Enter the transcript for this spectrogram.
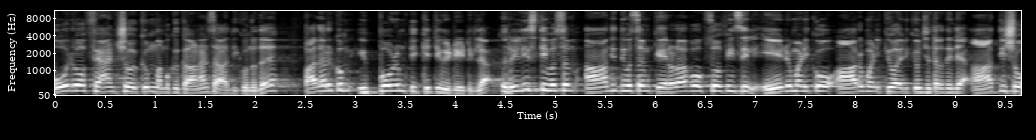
ഓരോ ഫാൻ ഷോയ്ക്കും നമുക്ക് കാണാൻ സാധിക്കുന്നത്. പലർക്കും ഇപ്പോഴും ടിക്കറ്റ് കിട്ടിയിട്ടില്ല. റിലീസ് ദിവസം ആദ്യ ദിവസം കേരള ബോക്സ് ഓഫീസിൽ ഏഴ് മണിക്കോ ആറു മണിക്കോ ആയിരിക്കും ചിത്രത്തിന്റെ ആദ്യ ഷോ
